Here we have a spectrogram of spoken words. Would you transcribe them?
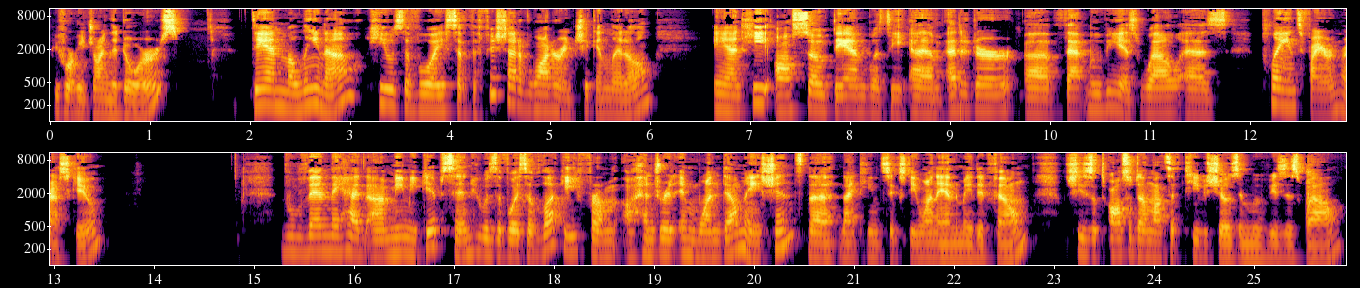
before he joined the Doors. Dan Molina, he was the voice of the fish out of water in Chicken Little. And he also, Dan was the um, editor of that movie as well as Planes Fire and Rescue. Then they had uh, Mimi Gibson, who was the voice of Lucky from 101 Dalmatians, the 1961 animated film. She's also done lots of TV shows and movies as well.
